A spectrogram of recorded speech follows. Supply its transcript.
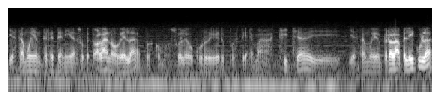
está muy entretenida, sobre todo la novela, pues como suele ocurrir, pues tiene más chicha y, está muy bien. Pero la película,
